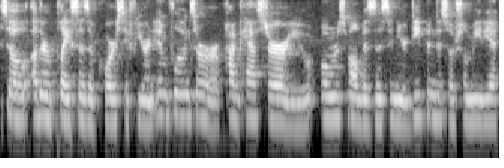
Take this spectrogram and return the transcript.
So other places, of course, if you're an influencer or a podcaster or you own a small business and you're deep into social media,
